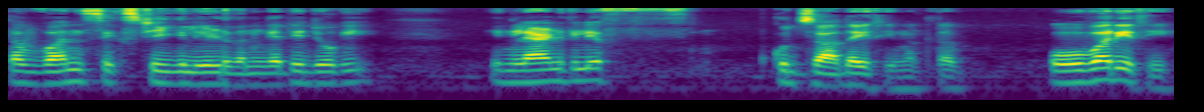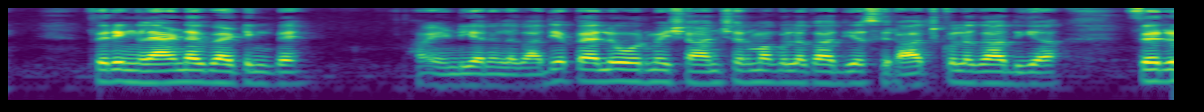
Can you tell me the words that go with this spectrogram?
तब वन सिक्सटी की लीड बन गई थी, जो कि इंग्लैंड के लिए कुछ ज़्यादा ही थी मतलब ओवर ही थी। फिर इंग्लैंड है बैटिंग पे। हाँ इंडिया ने लगा दिया पहले ओवर में, ईशांत शर्मा को लगा दिया, सिराज को लगा दिया, फिर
